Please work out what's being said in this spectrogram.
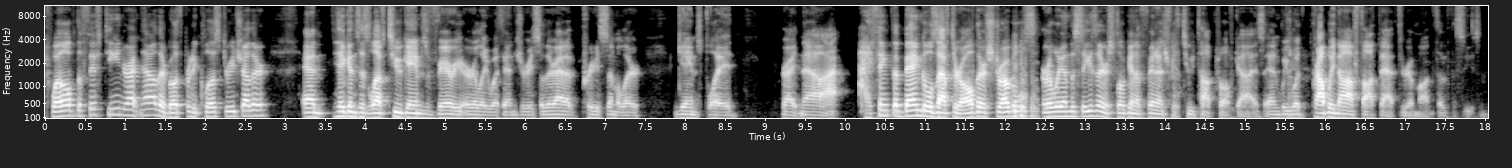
12 to 15 right now. They're both pretty close to each other. And Higgins has left two games very early with injury, so they're at a pretty similar games played right now. I, I think the Bengals, after all their struggles early in the season, are still going to finish with two top 12 guys. And we would probably not have thought that through a month of the season.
